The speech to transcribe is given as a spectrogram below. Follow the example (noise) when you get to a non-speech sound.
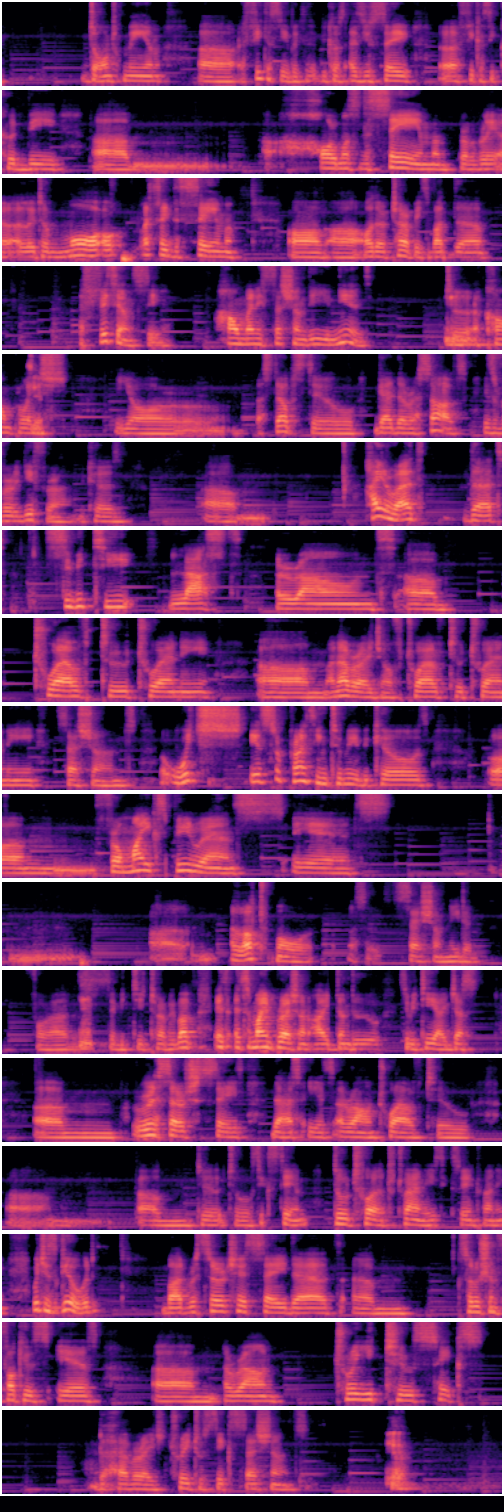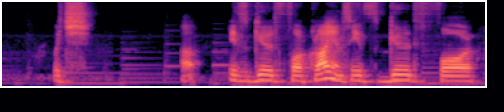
don't mean uh, efficacy because, because, as you say, uh, efficacy could be um, almost the same, probably a, a, little more, or let's say the same of uh, other therapies, but the efficiency, how many sessions do you need to mm-hmm. accomplish your steps to get the results is very different because um, I read that CBT lasts around uh, 12 to 20 um, an average of 12 to 20 sessions, which is surprising to me because um, from my experience, it's uh, a lot more session needed for a CBT therapy. But it's, it's my impression. I don't do CBT. I just um, research says that it's around 12 to um, um, to, to 16, to 12 to 20, 16, 20, which is good. But researchers say that um, solution focus is um, around three to six, the average three to six sessions. Yeah. Which uh, is good for clients, it's good for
